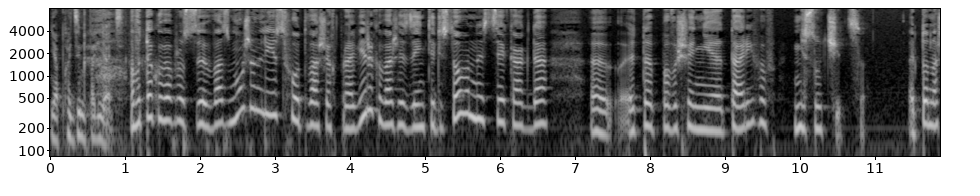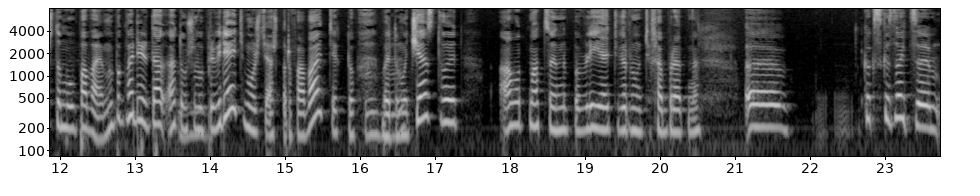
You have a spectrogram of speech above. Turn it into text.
необходимо поднять. А вот такой вопрос. Возможен ли исход ваших проверок, вашей заинтересованности, когда э, это повышение тарифов не случится? Это то, на что мы уповаем. Мы поговорили о, о том, mm-hmm. что вы проверяете, можете оштрафовать тех, кто mm-hmm. в этом участвует – а вот на цены повлиять, вернуть их обратно? Э, как сказать, э,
